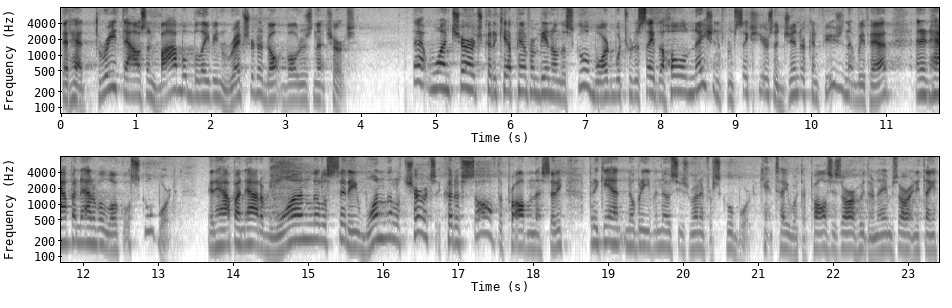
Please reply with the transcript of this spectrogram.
that had 3,000 Bible believing registered adult voters in that church. That one church could have kept him from being on the school board, which would have saved the whole nation from six years of gender confusion that we've had, and it happened out of a local school board. It happened out of one little city, one little church that could have solved the problem in that city. But again, nobody even knows who's running for school board. Can't tell you what their policies are, who their names are, anything.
